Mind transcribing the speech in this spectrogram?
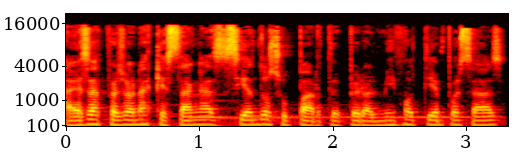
a esas personas que están haciendo su parte, pero al mismo tiempo estás,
